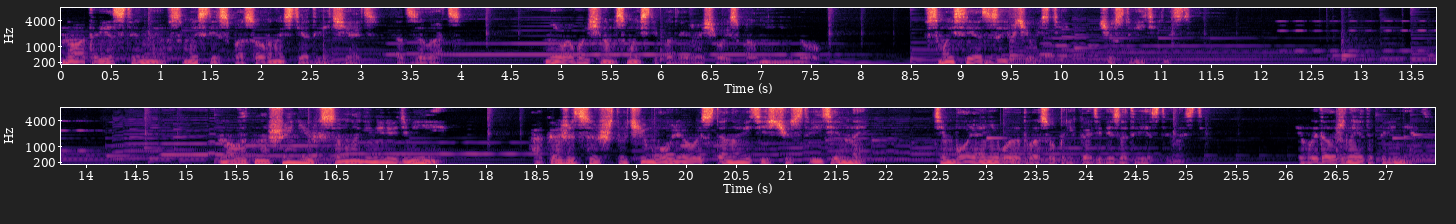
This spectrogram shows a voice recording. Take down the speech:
но ответственны в смысле способности отвечать, отзываться. Не в обычном смысле подлежащего исполнению долга. В смысле отзывчивости, чувствительности. Но в отношениях со многими людьми окажется, что чем более вы становитесь чувствительны, тем более они будут вас упрекать в безответственности. И вы должны это принять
